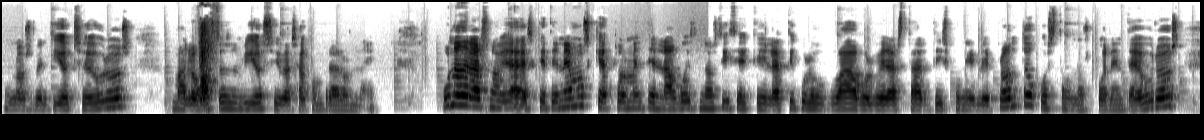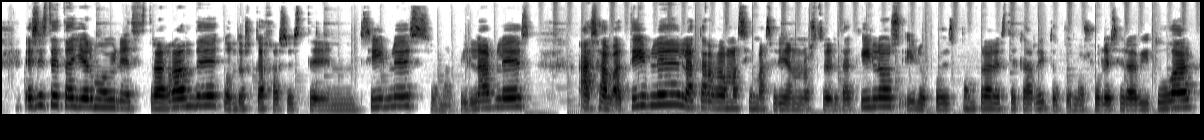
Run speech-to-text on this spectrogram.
Unos 28 euros más los gastos de envío si vas a comprar online. Una de las novedades que tenemos que actualmente en la web nos dice que el artículo va a volver a estar disponible pronto, cuesta unos 40 euros. Es este taller móvil extra grande con dos cajas extensibles, son apilables, as abatible, la carga máxima serían unos 30 kilos y lo puedes comprar este carrito que no suele ser habitual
